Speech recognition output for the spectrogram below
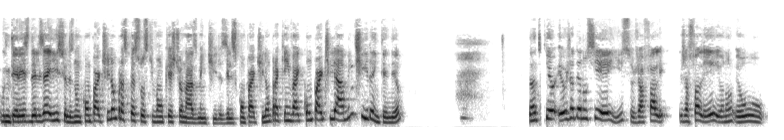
O interesse deles é isso, eles não compartilham para as pessoas que vão questionar as mentiras, eles compartilham para quem vai compartilhar a mentira, entendeu? Tanto que eu, eu já denunciei isso, eu já falei, eu já falei, eu não, eu,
